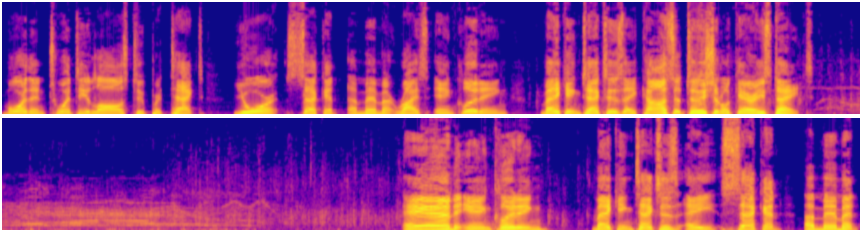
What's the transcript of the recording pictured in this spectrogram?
more than 20 laws to protect your Second Amendment rights, including making Texas a constitutional carry state. And including making Texas a Second Amendment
